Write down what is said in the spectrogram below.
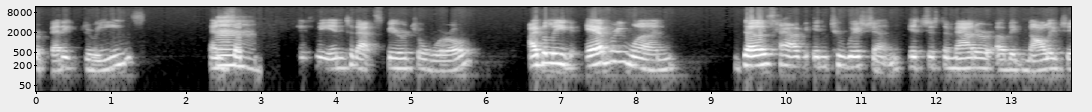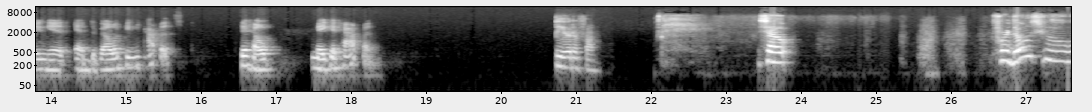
prophetic dreams. And mm. so gets me into that spiritual world. I believe everyone does have intuition. It's just a matter of acknowledging it and developing habits to help make it happen. Beautiful. So, for those who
